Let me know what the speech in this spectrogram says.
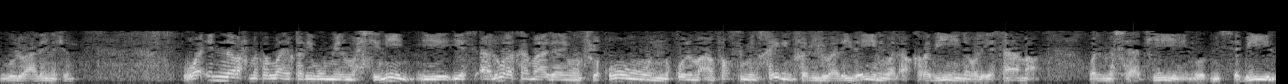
يقولوا علينا شو وإن رحمة الله قريب من المحسنين يسألونك ماذا ينفقون؟ قل ما أنفقتم من خير فللوالدين والأقربين واليتامى والمساكين وابن السبيل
